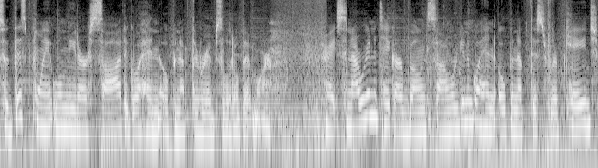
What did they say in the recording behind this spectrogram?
So at this point, we'll need our saw to go ahead and open up the ribs a little bit more. All right, so now we're gonna take our bone saw and we're gonna go ahead and open up this rib cage.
